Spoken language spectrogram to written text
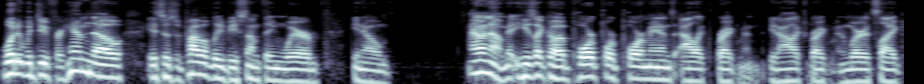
what it would do for him though is this would probably be something where you know I don't know. He's like a poor, poor, poor man's Alex Bregman. You know, Alex mm-hmm. Bregman, where it's like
